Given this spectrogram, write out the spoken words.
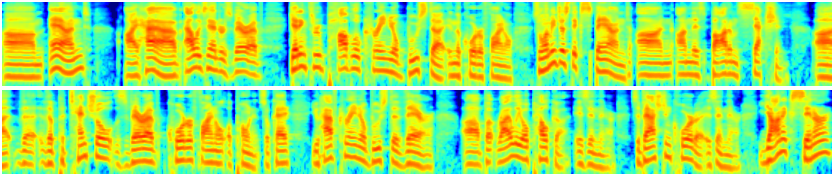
um, and I have Alexander Zverev getting through Pablo Carreño Busta in the quarterfinal. So let me just expand on on this bottom section uh, the the potential Zverev quarterfinal opponents. Okay, you have Carreño Busta there. Uh, but Riley Opelka is in there. Sebastian Korda is in there. Jannik Sinner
